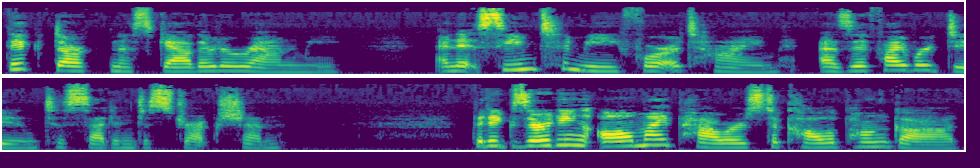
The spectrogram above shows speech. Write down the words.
Thick darkness gathered around me, and it seemed to me for a time as if I were doomed to sudden destruction. But exerting all my powers to call upon God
